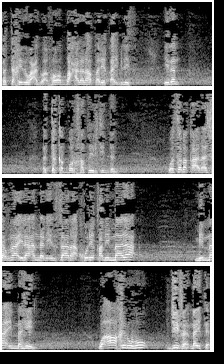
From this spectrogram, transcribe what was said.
فاتخذه عدوا فوضح لنا طريق إبليس. اذا التكبر خطير جدا. وسبق أن أشرنا إلى أن الإنسان خلق من ماء من ماء مهين وآخره جيفه ميته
